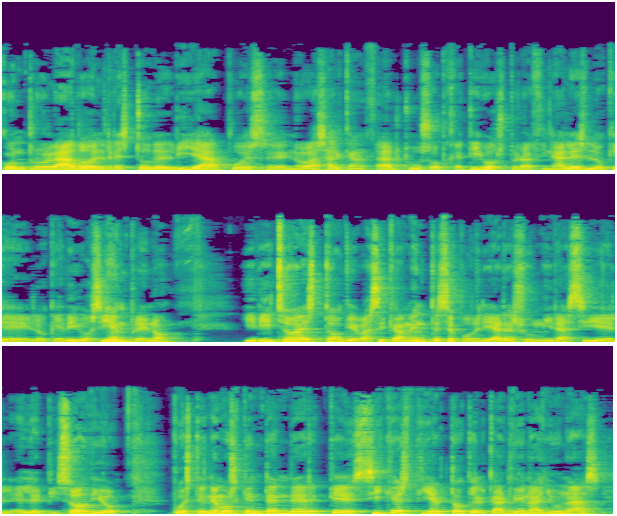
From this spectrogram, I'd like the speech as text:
controlado el resto del día, pues eh, no vas a alcanzar tus objetivos, pero al final es lo que, lo que digo siempre, ¿no? Y dicho esto, que básicamente se podría resumir así el, episodio, pues tenemos que entender que sí que es cierto que el cardio en ayunas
